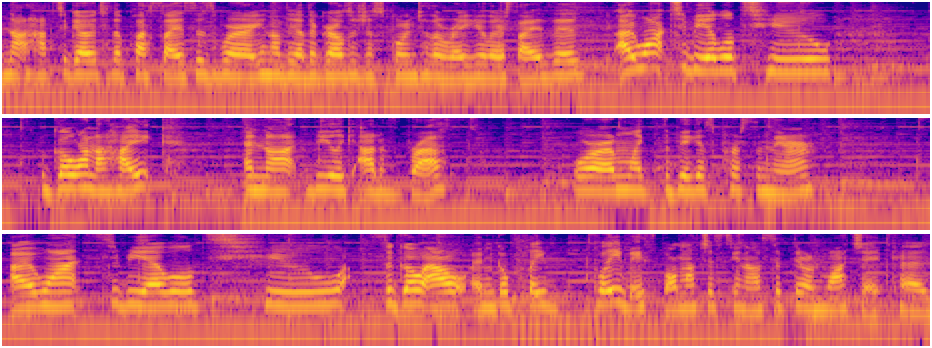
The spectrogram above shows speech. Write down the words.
not have to go to the plus sizes where, you know, the other girls are just going to the regular sizes. I want to be able to go on a hike and not be like out of breath or I'm like the biggest person there. I want to be able to to go out and go play play baseball, not just, you know, sit there and watch it because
